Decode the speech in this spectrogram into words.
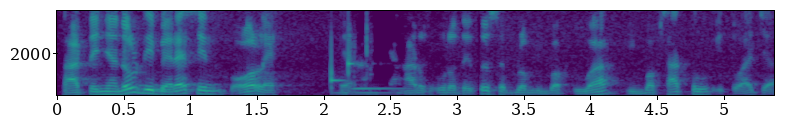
Batinnya dulu diberesin, boleh. Ya, yang harus urut itu sebelum bimbab 2, bimbab 1, itu aja.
